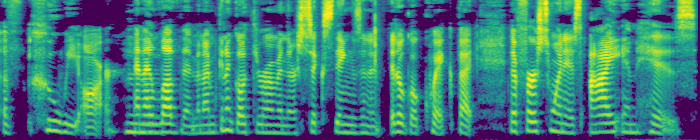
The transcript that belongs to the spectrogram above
of who we are. And I Mhm. love them. And I'm going to go through them, and there's six things, and it'll go quick. But the first one is, I am his.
